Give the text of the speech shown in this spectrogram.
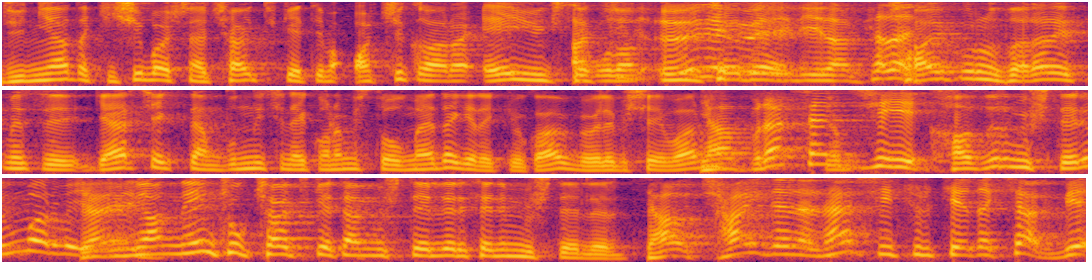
Dünyada kişi başına çay tüketimi açık ara en yüksek Açık- olan öyle ülkede böyle değil arkadaş. Çaykur'un zarar etmesi gerçekten bunun için ekonomist olmaya da gerek yok abi. Böyle bir şey var mı? ya bırak sen şeyi Hazır müşterin var ve Yani- dünyanın en çok çay tüketen müşterileri senin müşterilerin. Ya çay denen her şey Türkiye'de kar. Bir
